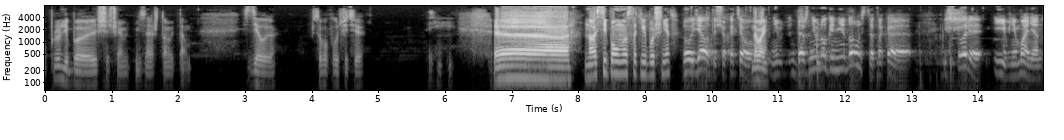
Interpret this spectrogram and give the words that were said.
куплю, либо еще что-нибудь, не знаю, что-нибудь там сделаю, чтобы получить ее. Э, новостей, по-моему, у нас таких больше нет. Ну, я вот еще хотел... Давай. Даже немного не новость, а такая история. И, внимание,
